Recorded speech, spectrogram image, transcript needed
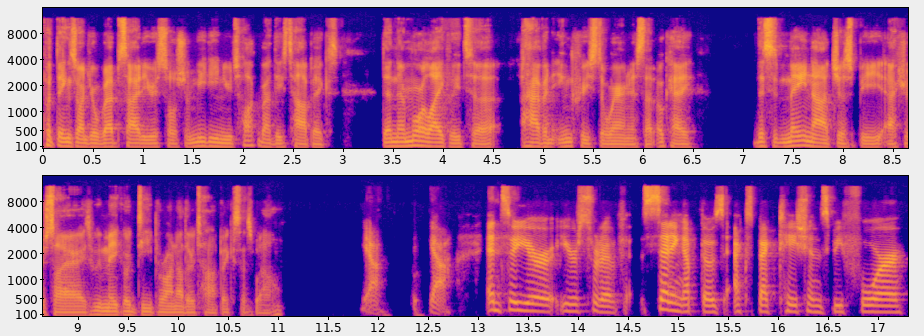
put things on your website or your social media and you talk about these topics, then they're more likely to have an increased awareness that okay this may not just be exercise. We may go deeper on other topics as well. Yeah. Yeah. And so you're you're sort of setting up those expectations before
